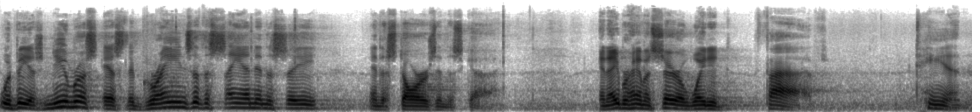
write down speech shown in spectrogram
would be as numerous as the grains of the sand in the sea and the stars in the sky. And Abraham and Sarah waited five, ten,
